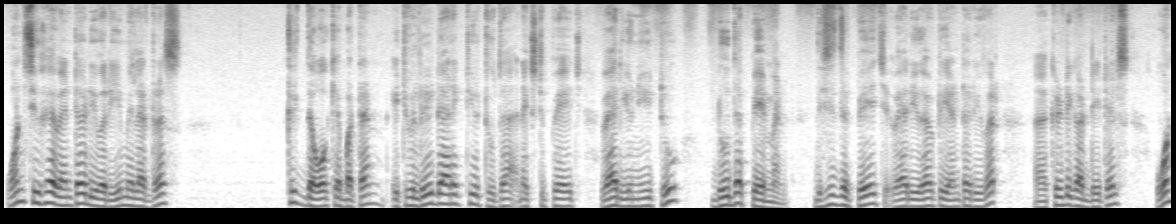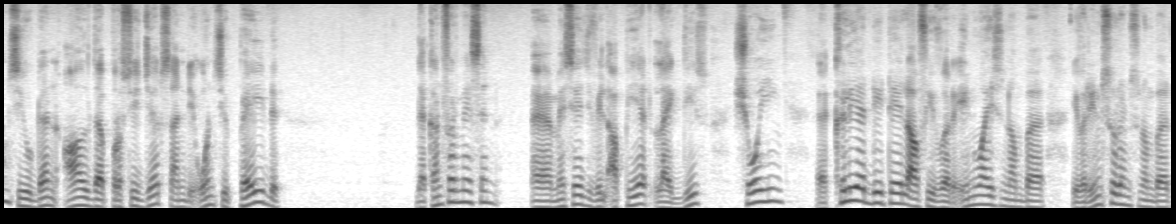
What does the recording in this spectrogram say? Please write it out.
Once you have entered your email address, click the OK button. It will redirect you to the next page where you need to do the payment. This is the page where you have to enter your uh, credit card details. Once you have done all the procedures and once you paid, the confirmation uh, message will appear like this showing a clear detail of your invoice number, your insurance number,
